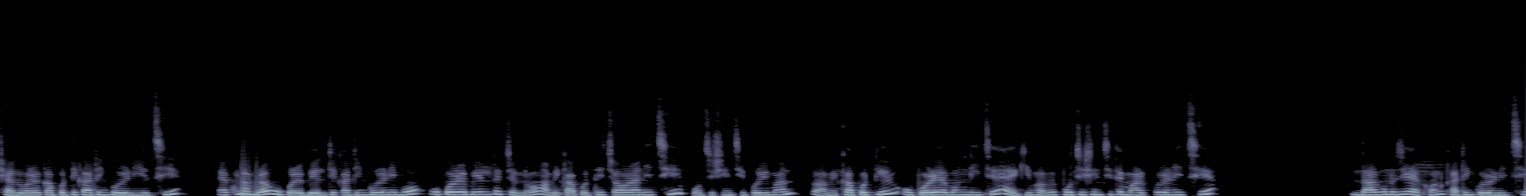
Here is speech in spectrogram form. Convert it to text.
সালোয়ারের কাপড়টি কাটিং করে নিয়েছি। এখন আমরা উপরে বেল্টটি কাটিং করে নিব। উপরে বেল্টের জন্য আমি কাপড়টি চওড়া নিচ্ছি, পঁচিশ ইঞ্চি পরিমাণ। তো আমি কাপড়টির উপরে এবং নিচে একইভাবে পঁচিশ ইঞ্চিতে মার্ক করে নিচ্ছি। দাগ অনুযায়ী এখন কাটিং করে নিচ্ছি।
